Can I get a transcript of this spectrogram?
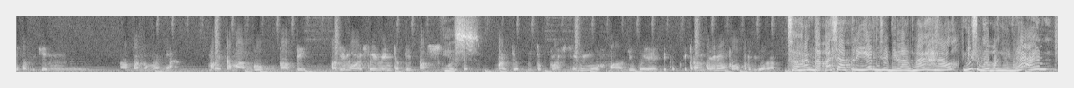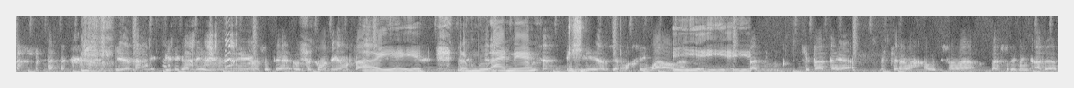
kita bikin apa namanya mereka manggung, tapi tadi mau live streaming, tapi pas Yes. budget untuk live streaming, wah mahal juga ya. Gitu. Kita kan pengennya yang proper juga kan. Seorang Bapak Satria bisa bilang mahal. Ini sebuah penghinaan. Iya kan, ini kan ini maksudnya untuk kepentingan bersama. Oh iya iya. Rembuan ya. Harus yang, iya, harus yang maksimal. kan. Iya iya iya. Dan kita kayak mikir lah kalau misalnya live streaming ada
